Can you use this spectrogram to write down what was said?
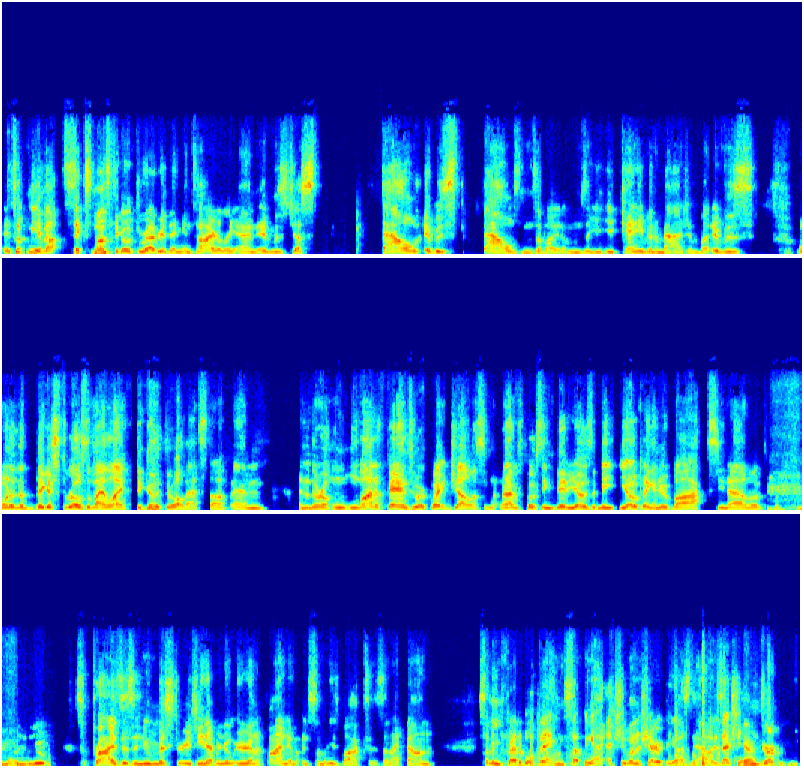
it took me about six months to go through everything entirely, and it was just thou. It was thousands of items you, you can't even imagine. But it was one of the biggest thrills of my life to go through all that stuff and and there are a lot of fans who are quite jealous when I was posting videos of me you know, opening a new box, you know, of you know, new surprises and new mysteries. You never knew what you were going to find in some of these boxes. And I found some incredible things. Something I actually want to share with you guys now is actually yeah. from Germany.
